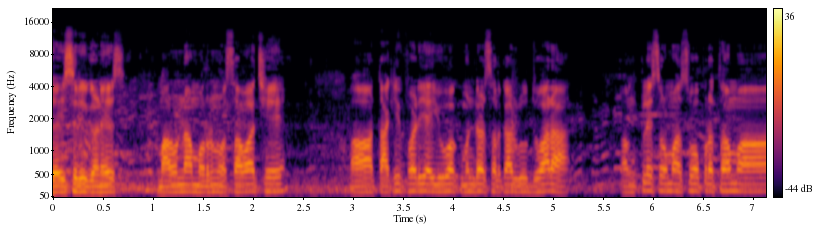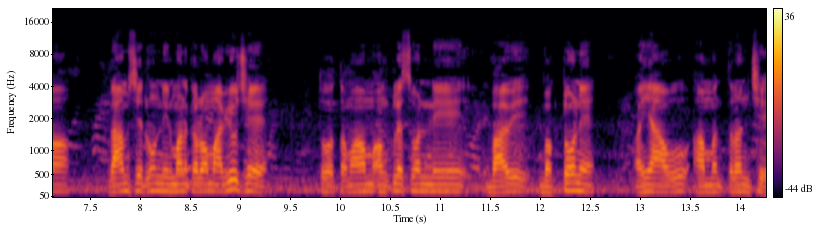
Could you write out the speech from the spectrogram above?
જય શ્રી ગણેશ. મારું નામ અરુણ વસાવા છે. તાકીફળિયા યુવક મંડળ સરકાર ગ્રુપ દ્વારા અંકલેશ્વરમાં સૌપ્રથમ રામ સેતુનું નિર્માણ કરવામાં આવ્યું છે. તો તમામ અંકલેશ્વરની ભાવિ ભક્તોને અહીંયા આવું આમંત્રણ છે.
